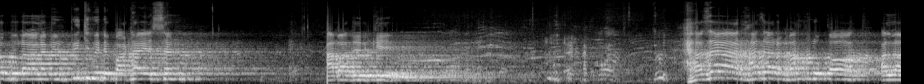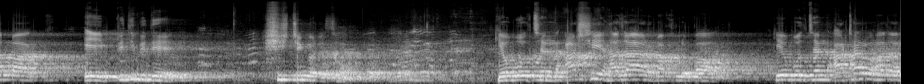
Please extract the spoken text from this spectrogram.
রব্বুল আলমিন পৃথিবীতে পাঠাইছেন আমাদেরকে হাজার হাজার মাখলুকত আল্লাহ পাক এই পৃথিবীতে সৃষ্টি করেছেন। কেউ বলছেন আশি হাজার মাখলুকত, কেউ বলছেন আঠারো হাজার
